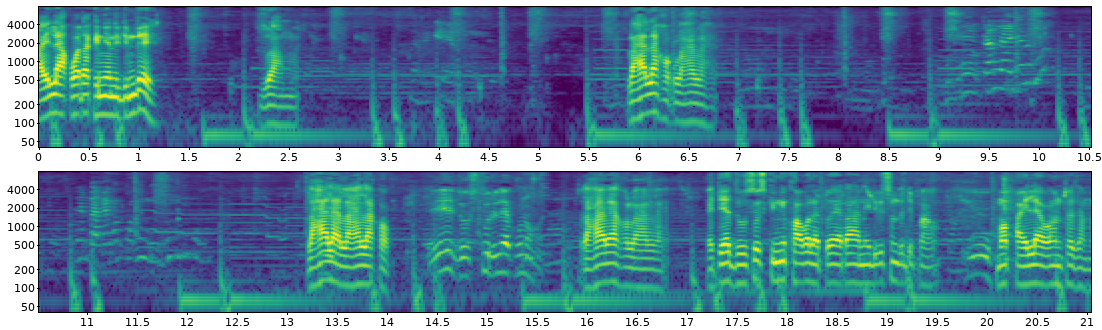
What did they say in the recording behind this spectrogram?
পাৰিলে আকৌ এটা কিনি আনি দিম দেই। যোৱা সময়ত। লাহে লাহে খওক লাহে লাহে লাহে লাহে লাহে লাহে খওক এই জুচটো দিলে একো নহয়। লাহে লাহে খওক লাহে লাহে এতিয়া জুচ চুচ কিনি খুৱাব লাগে তই এটা আনি দিবিচোন যদি পাওঁ মই পাৰিলে অকণ থৈ যাম।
